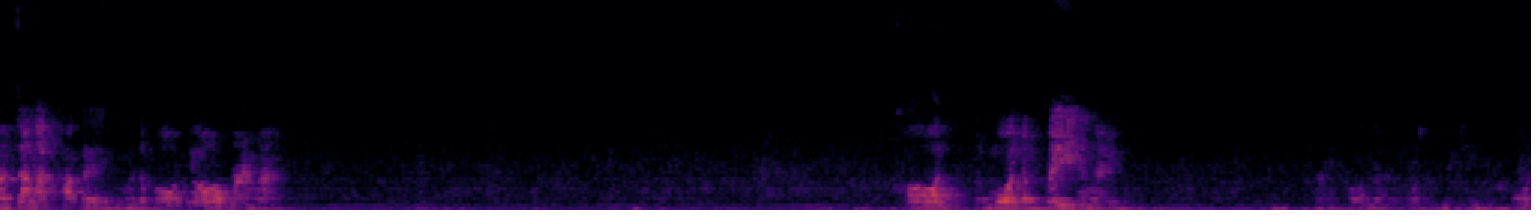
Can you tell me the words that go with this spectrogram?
អញ្ចឹងអត់ខឹកទេមើលតែប្អូនយកណាស់អាខូចទាំងមួយទាំងពីរហ្នឹងឯងតែខូចណាស់ទាំងមួយទាំងពីរខូច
